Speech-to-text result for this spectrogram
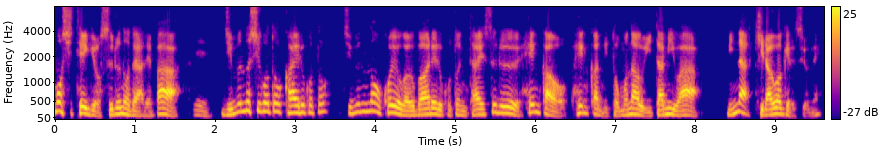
もし定義をするのであれば、自分の仕事を変えること、自分の雇用が奪われることに対する変化を、変化に伴う痛みは、みんな嫌うわけですよね。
